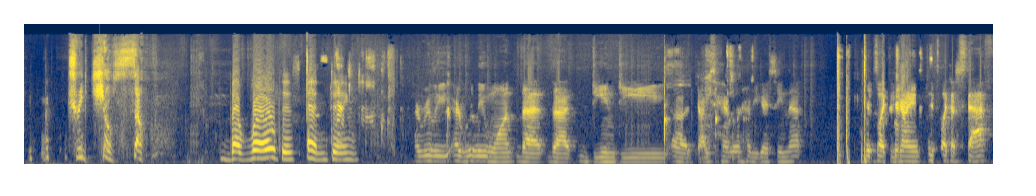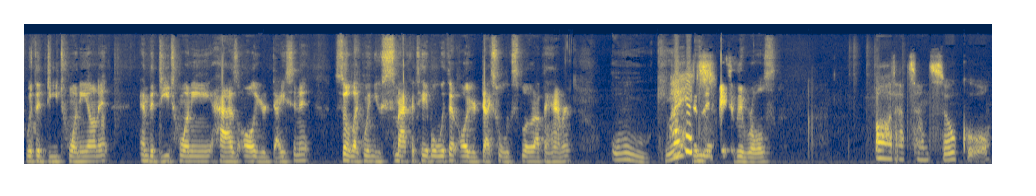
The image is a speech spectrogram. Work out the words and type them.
Treat yourself. The world is ending. I really, I really want that that D and D uh, dice hammer. Have you guys seen that? It's like a giant. It's like a staff with a D twenty on it, and the D twenty has all your dice in it. So like when you smack a table with it, all your dice will explode out the hammer, Ooh, can you, What? and it basically rolls. Oh, that sounds so cool.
